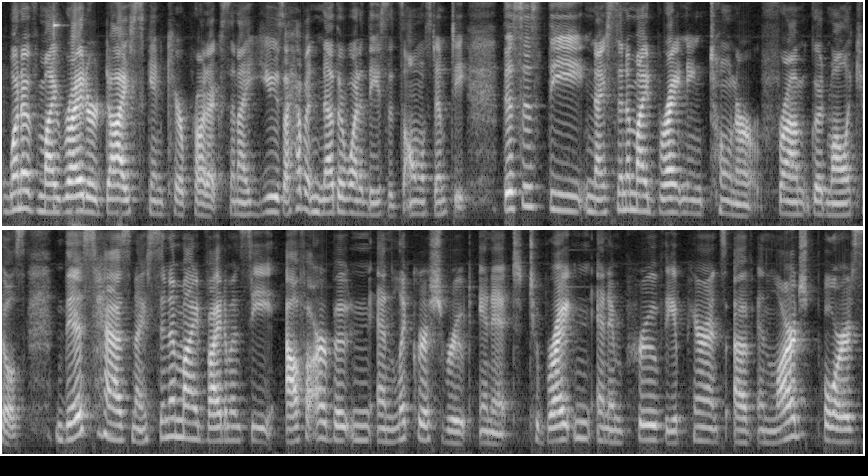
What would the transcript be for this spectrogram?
one of my ride or die skincare products and I use I have another one of these that's almost empty this is the niacinamide brightening toner from good molecules this has niacinamide vitamin c alpha arbutin and licorice root in it to brighten and improve the appearance of enlarged pores.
